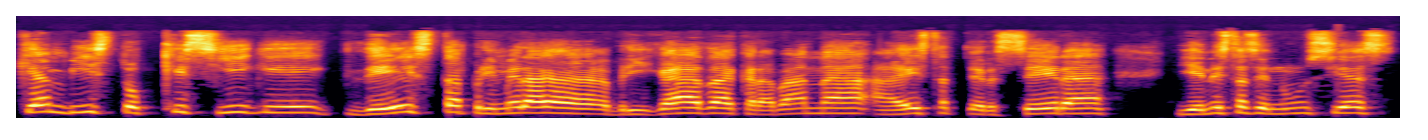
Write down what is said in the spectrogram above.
qué han visto? ¿Qué sigue de esta primera brigada, caravana, a esta tercera? Y en estas denuncias,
